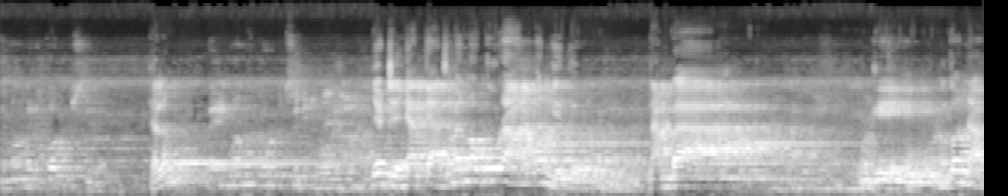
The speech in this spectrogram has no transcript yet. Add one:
Imam itu korupsi ya. dalam Nah, imam korupsi. ya diingatkan sebenarnya mau kurang kan gitu nambah oke engkau nak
